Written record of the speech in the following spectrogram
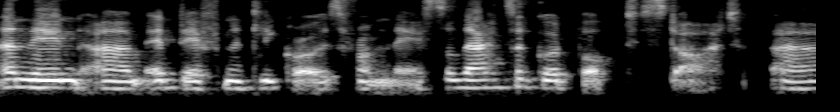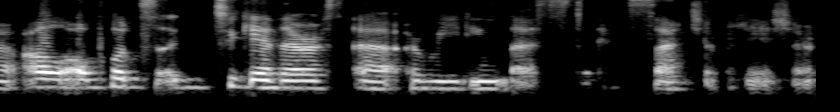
And then um, it definitely grows from there. So that's a good book to start. Uh, I'll, I'll, put together a, a, reading list. It's such a pleasure.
